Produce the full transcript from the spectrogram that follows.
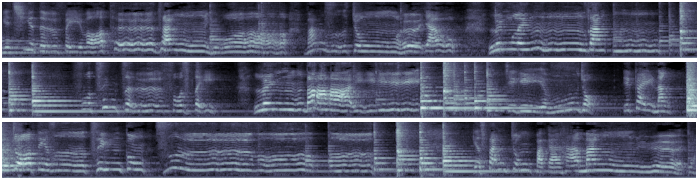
一切都非我偷长药，万事中还要人人让。父亲走，父谁林大爷，这个五角一个人，叫的是成功是福。一生中不敢问月亮，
